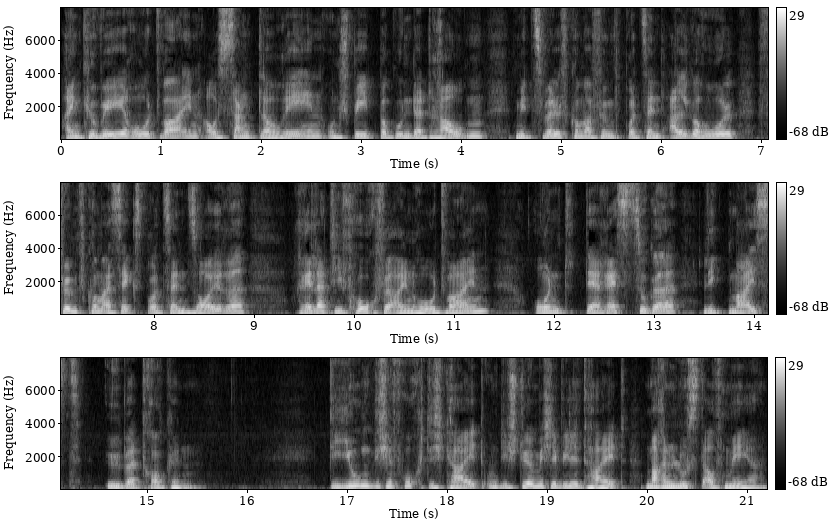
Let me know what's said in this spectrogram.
Ein Cuvée-Rotwein aus St. Lauren und Spätburgunder Trauben mit 12,5% Alkohol, 5,6% Säure, relativ hoch für einen Rotwein und der Restzucker liegt meist übertrocken. Die jugendliche Fruchtigkeit und die stürmische Wildheit machen Lust auf mehr.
